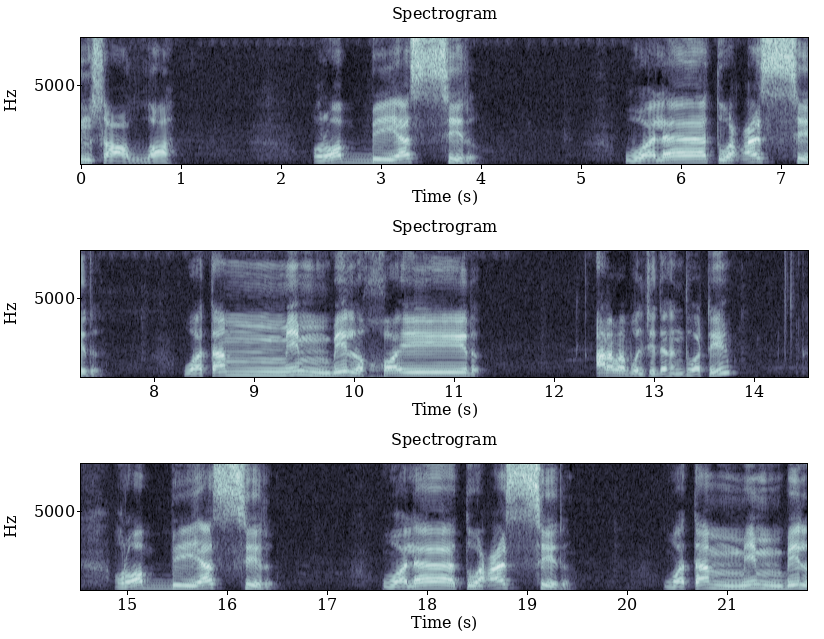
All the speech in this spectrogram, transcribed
ইনশাআল্লাহ। রব্বিয়াসির ওয়ালা ওয়াতাম্মিম বিল খৈর আর আবার বলছি, দেখেন দোয়াটি রব্বিয়াসির ওয়ালা তুআসির ওয়াতাম্মিম বিল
